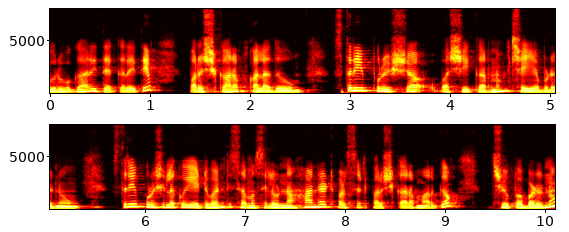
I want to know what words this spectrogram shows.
గురువు గారి దగ్గరైతే పరిష్కారం కలదు. స్త్రీ పురుష వశీకరణం చేయబడును. స్త్రీ పురుషులకు ఎటువంటి సమస్యలు ఉన్న హండ్రెడ్ పర్సెంట్ పరిష్కార మార్గం చూపబడును.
